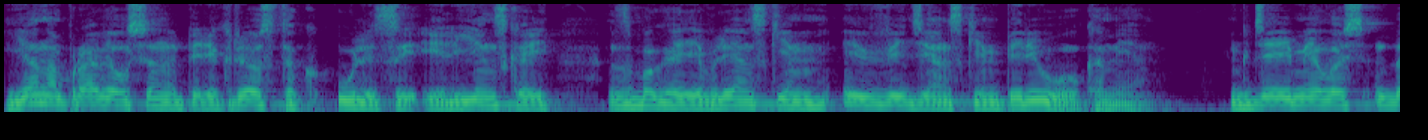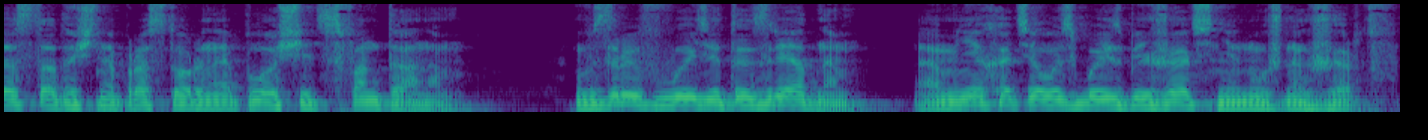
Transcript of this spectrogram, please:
я направился на перекресток улицы Ильинской с Богоявленским и Введенским переулками, где имелась достаточно просторная площадь с фонтаном. Взрыв выйдет изрядным, а мне хотелось бы избежать ненужных жертв.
